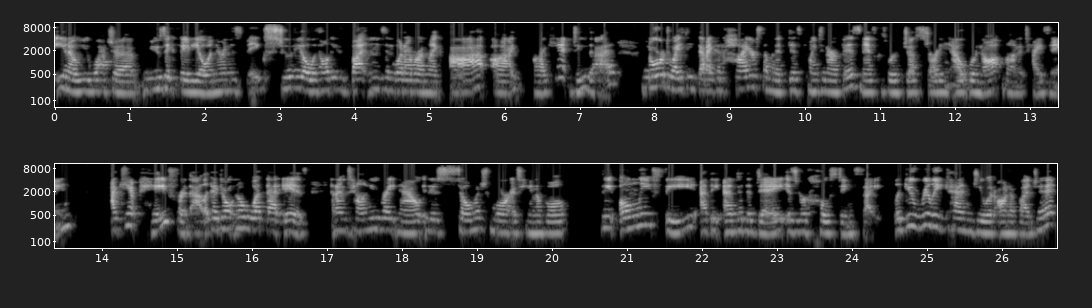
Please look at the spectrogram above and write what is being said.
you know, you watch a music video and they're in this big studio with all these buttons and whatever. I'm like, ah, I, I can't do that. Nor do I think that I could hire someone at this point in our business because we're just starting out. We're not monetizing. I can't pay for that. Like, I don't know what that is. And I'm telling you right now, it is so much more attainable the only fee at the end of the day is your hosting site. Like you really can do it on a budget.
